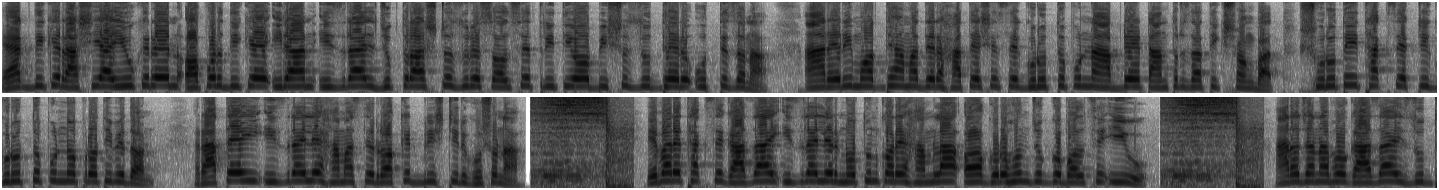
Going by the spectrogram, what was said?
একদিকে রাশিয়া, ইউক্রেন, অপরদিকে ইরান, ইসরায়েল যুক্তরাষ্ট্র জুড়ে চলছে তৃতীয় বিশ্বযুদ্ধের উত্তেজনা। আর এরই মধ্যে আমাদের হাতে এসেছে গুরুত্বপূর্ণ আপডেট আন্তর্জাতিক সংবাদ। শুরুতেই থাকছে একটি গুরুত্বপূর্ণ প্রতিবেদন। রাতেই ইসরায়েলে হামাসের রকেট বৃষ্টির ঘোষণা। এবারে থাকছে গাজায় ইসরায়েলের নতুন করে হামলা, অগ্রহণযোগ্য বলছে ইউ। আরও জানাব, গাজায় যুদ্ধ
